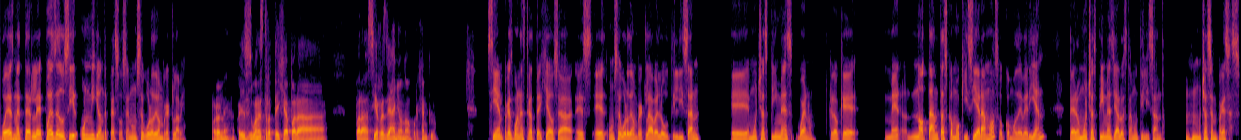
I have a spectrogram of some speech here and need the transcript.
puedes meterle, puedes deducir un millón de pesos en un seguro de hombre clave. Órale, oye, esa es buena estrategia para, para cierres de año, ¿no? Por ejemplo. Siempre es buena estrategia. O sea, es, un seguro de hombre clave lo utilizan eh, muchas pymes. Bueno, creo que no tantas como quisiéramos o como deberían, pero muchas pymes ya lo están utilizando. muchas empresas.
